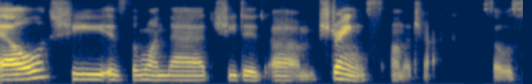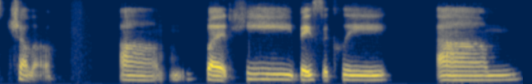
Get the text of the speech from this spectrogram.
Elle, she is the one that she did um, strings on the track. So it was cello. Um, but he basically um,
